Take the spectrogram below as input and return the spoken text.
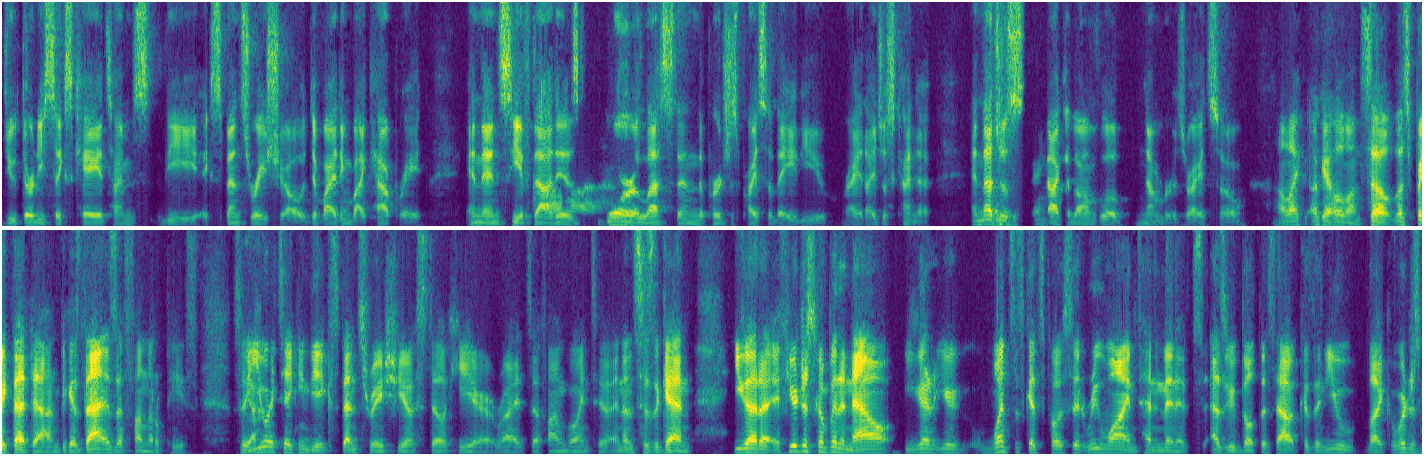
do 36k times the expense ratio dividing by cap rate and then see if that is ah. more or less than the purchase price of the ADU, right? I just kind of and that's just back of the envelope numbers, right? So I like okay, hold on. So let's break that down because that is a fun little piece. So yeah. you are taking the expense ratio still here, right? So if I'm going to and this is again, you gotta if you're just jumping in now, you gotta you're once this gets posted, rewind 10 minutes as we built this out because then you like we're just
